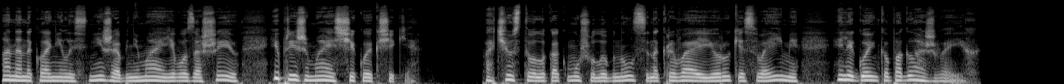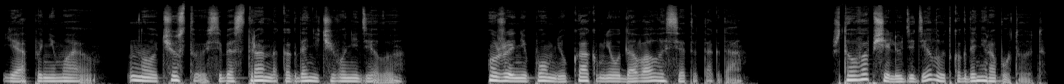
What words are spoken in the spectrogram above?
Она наклонилась ниже, обнимая его за шею и прижимая щекой к щеке. Почувствовала, как муж улыбнулся, накрывая ее руки своими и легонько поглаживая их. Я понимаю, но чувствую себя странно, когда ничего не делаю. Уже не помню, как мне удавалось это тогда. Что вообще люди делают, когда не работают?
